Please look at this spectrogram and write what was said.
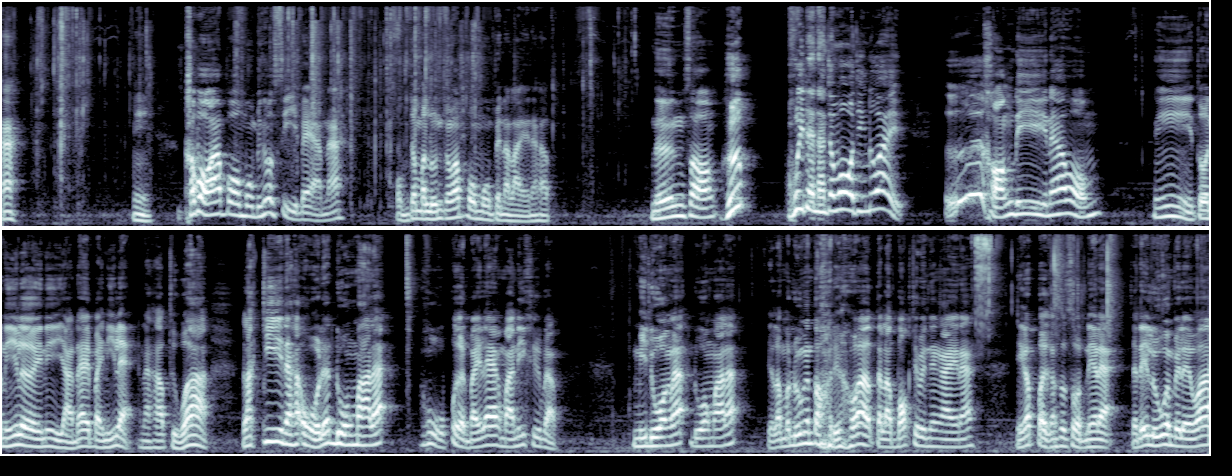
อะนี่เขาบอกว่าโปรโมมีทั้งหมดสี่แบบนะ ผมจะมาลุ้นกันว่าโปรโมเป็นอะไรนะครับหนึ่งสองฮึบ หุยได้นันจาโมจริงด้วยเออของดีนะครับผม นี่ตัวนี้เลยนี่อยากได้ใบนี้แหละนะครับ ถือว่าลัคกี้นะครับโอ้โหแล้วดวงมาแล้วโอ้โหเปิดใบแรกมานี่คือแบบ มีดวงแล้วดวงมาแล้วเดี๋ยวเรามาลุ้นกันต่อเดี๋ยวว่าแต่ละบล็อกจะเป็นยังไงนะนี่ก็เปิดกันสดๆเนี่ยแหละจะได้รู้กันไปเลยว่า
